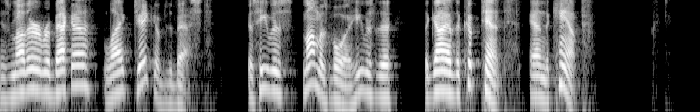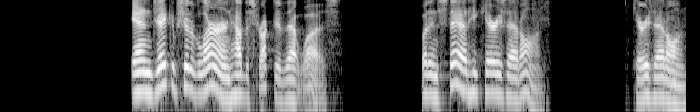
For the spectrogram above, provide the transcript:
his mother Rebecca liked Jacob the best because he was mama's boy. He was the, the guy of the cook tent and the camp. And Jacob should have learned how destructive that was. But instead, he carries that on. Carries that on.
